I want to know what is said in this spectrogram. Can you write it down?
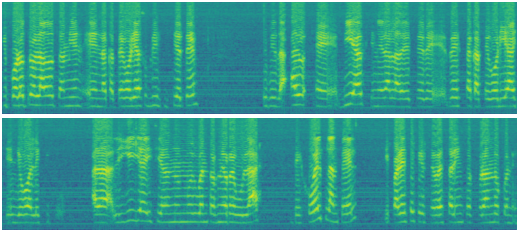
Y por otro lado, también en la categoría sub-17 eh, Díaz, quien era la DT de, de, esta categoría, quien llevó al equipo a la liguilla, hicieron un muy buen torneo regular, dejó el plantel y parece que se va a estar incorporando con el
